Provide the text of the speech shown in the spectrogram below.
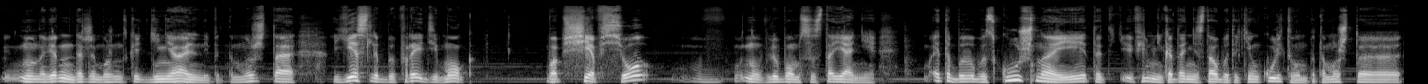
ну, наверное, даже можно сказать гениальный, потому что если бы Фредди мог вообще все, ну, в любом состоянии, это было бы скучно, и этот фильм никогда не стал бы таким культовым, потому что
